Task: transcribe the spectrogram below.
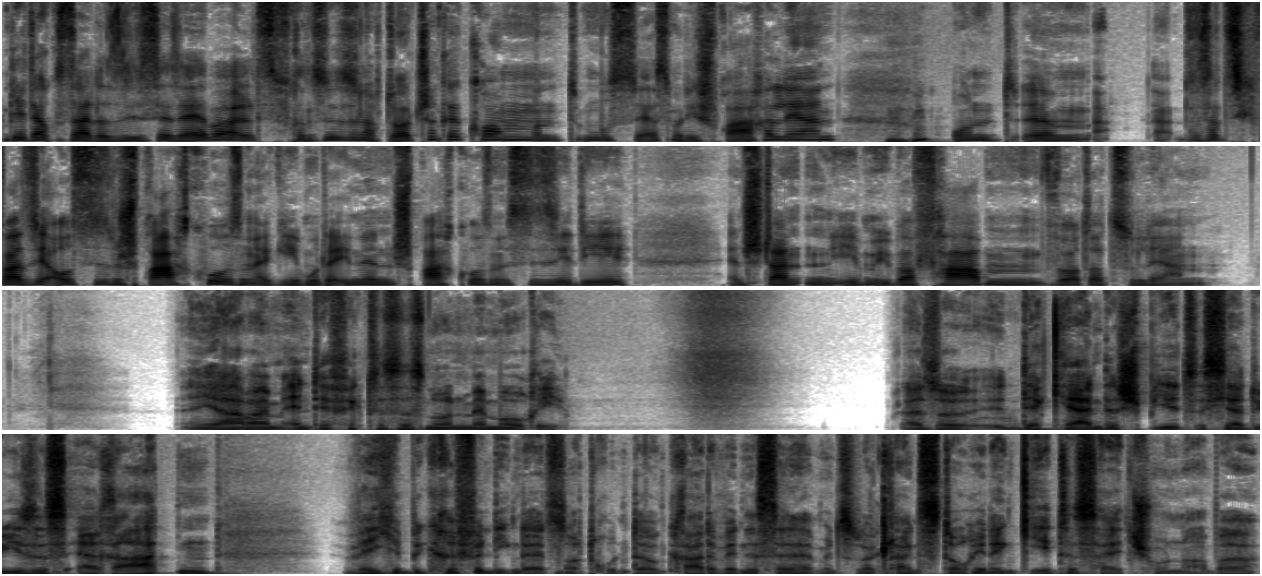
die hat auch gesagt, also sie ist ja selber als Französin nach Deutschland gekommen und musste erstmal die Sprache lernen. Mhm. Und ähm, das hat sich quasi aus diesen Sprachkursen ergeben oder in den Sprachkursen ist diese Idee entstanden, eben über Farben Wörter zu lernen. Ja, aber im Endeffekt ist es nur ein Memory. Also der Kern des Spiels ist ja dieses Erraten, welche Begriffe liegen da jetzt noch drunter. Und gerade wenn es mit so einer kleinen Story, dann geht es halt schon. Aber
